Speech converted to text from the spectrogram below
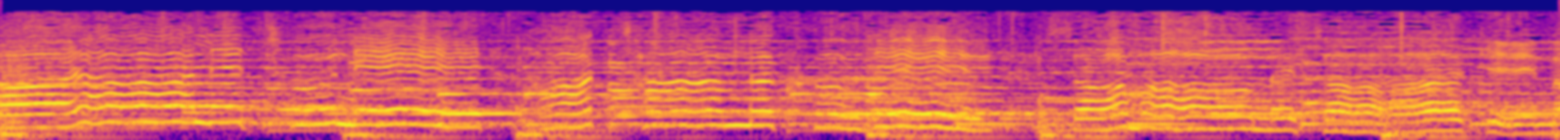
मायाले छुने हात थाम्न खोजे समाउन सकिन।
